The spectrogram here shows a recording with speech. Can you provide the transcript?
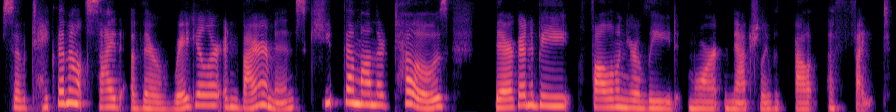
So, take them outside of their regular environments, keep them on their toes. They're going to be following your lead more naturally without a fight.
